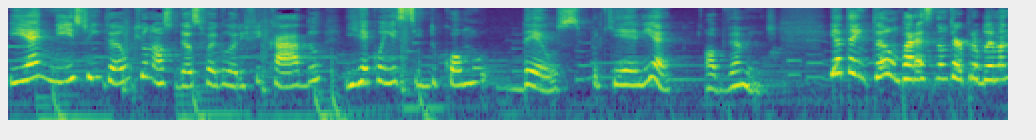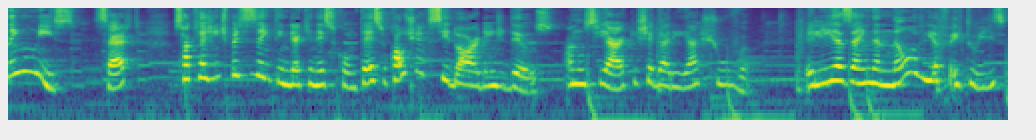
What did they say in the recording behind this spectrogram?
E é nisso então que o nosso Deus foi glorificado e reconhecido como Deus, porque ele é, obviamente. E até então parece não ter problema nenhum nisso, certo? Só que a gente precisa entender que nesse contexto, qual tinha sido a ordem de Deus? Anunciar que chegaria a chuva. Elias ainda não havia feito isso.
